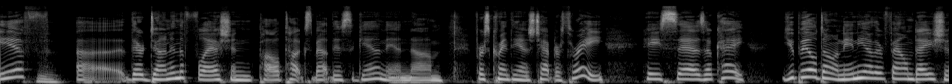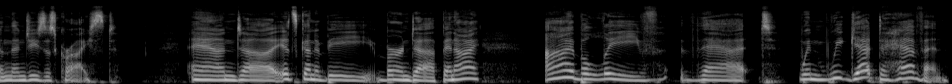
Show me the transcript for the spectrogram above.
if mm. uh, they're done in the flesh and paul talks about this again in um, 1 corinthians chapter 3 he says okay you build on any other foundation than jesus christ and uh, it's going to be burned up. And I, I believe that when we get to heaven,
